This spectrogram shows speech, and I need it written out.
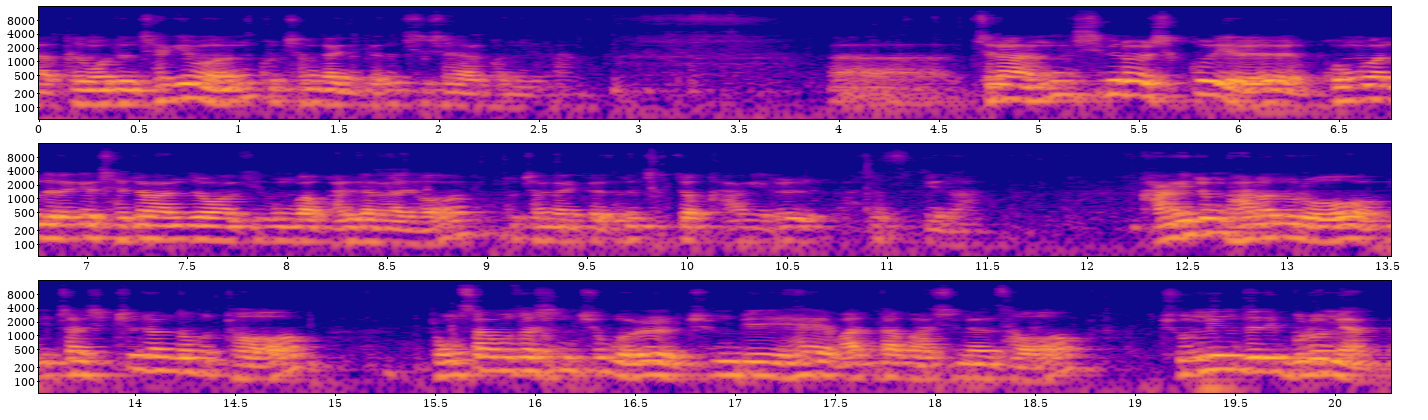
아, 그 모든 책임은 구청장님께서 지셔야 할 겁니다. 아, 지난 11월 19일 공무원들에게 재정 안정화 기금과 관련하여 구청장님께서는 직접 강의를 하셨습니다. 강의 중 발언으로 2017년도부터 동사무소 신축을 준비해 왔다고 하시면서 주민들이 물으면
